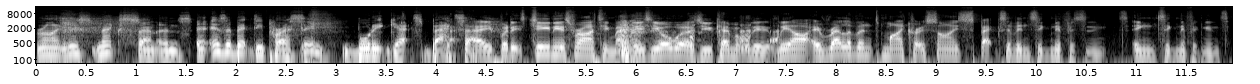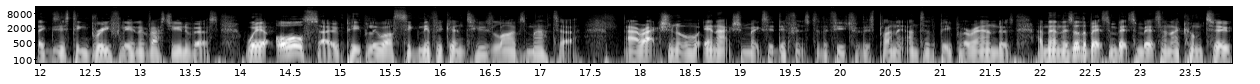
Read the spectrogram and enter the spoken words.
Right, this next sentence it is a bit depressing, but it gets better. Hey, but it's genius writing, mate. These are your words. You came up with it. We are irrelevant, micro-sized specks of insignificance, insignificance existing briefly in a vast universe. We're also people who are significant, whose lives matter. Our action or inaction makes a difference to the future of this planet and to the people around us. And then there's other bits and bits and bits, and I come to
